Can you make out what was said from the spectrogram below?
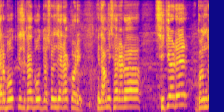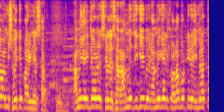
এরা বহুত কিছু খায়, বহুত ব্যবসা এরা করে। কিন্তু আমি স্যার, এরা সিগারেটের গন্ধ আমি সইতে পারি না, স্যার। আমি এই ধরনের ছেলে, স্যার। আমি জিগেবেন আমি গেলে কলাপট্টির এই মাথা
